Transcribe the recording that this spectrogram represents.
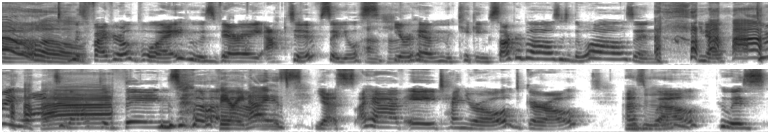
Oh. Um, who's five year old boy who is very active. So you'll uh-huh. hear him kicking soccer balls into the walls and you know doing lots of active things. Very um, nice. Yes, I have a ten year old girl as mm-hmm. well who is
